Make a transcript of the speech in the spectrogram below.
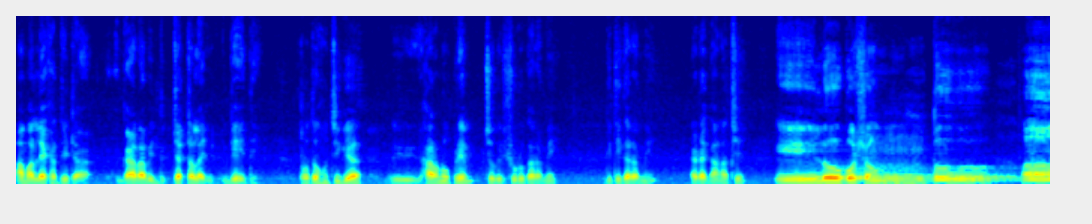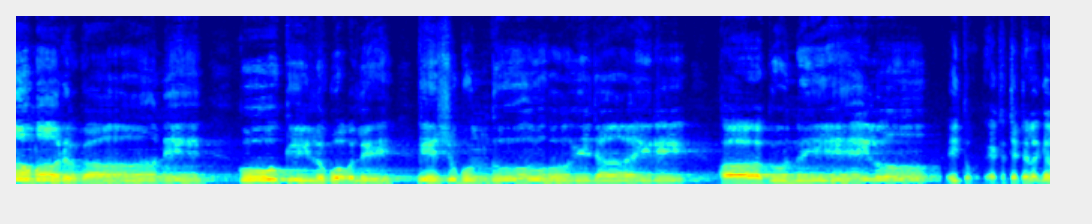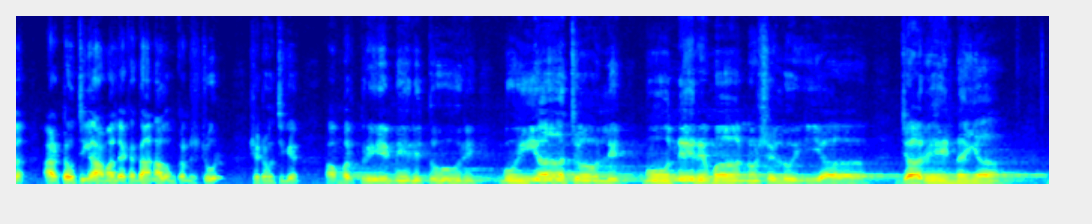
আমার লেখা দুইটা গান আমি চারটা লাইন গেয়ে দিই। প্রথম হচ্ছে গিয়া হারানো প্রেম ছবির সুরকার আমি গীতিকার আমি একটা গান আছে এলো বসন্ত আমার গানে কোকিল বলে, এসো বন্ধু হয়ে যায় রে। ফাগুন এলো। এই তো, একটা চারটা লাইন গেলাম আরেকটা হচ্ছে গিয়ে আমার লেখা গান আলম খানের সুর। সেটা হচ্ছে গিয়ে, আমার প্রেমের তোরে বইয়া চলে, মনের মানুষ লইয়া। যারে নয়া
